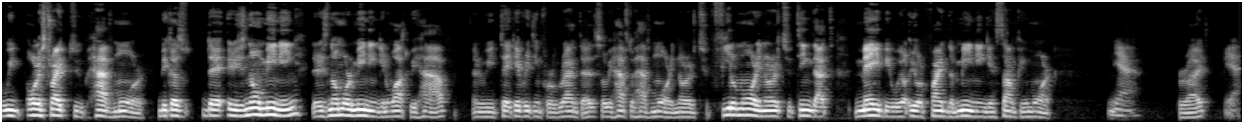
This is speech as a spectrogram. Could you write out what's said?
We always try to have more because there is no meaning. There is no more meaning in what we have, and we take everything for granted. So we have to have more in order to feel more, in order to think that maybe we'll, you'll find the meaning in something more, yeah, right? yeah,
